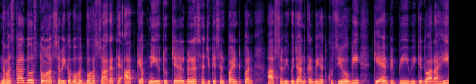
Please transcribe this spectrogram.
नमस्कार दोस्तों, आप सभी का बहुत बहुत स्वागत है आपके अपने YouTube channel banners education point पर। आप सभी को जानकर बेहद खुशी होगी कि एम के द्वारा ही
